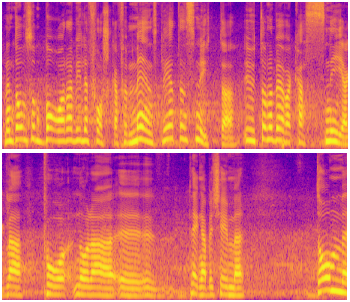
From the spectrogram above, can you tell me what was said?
Men de som bara ville forska för mänsklighetens nytta utan att behöva kast, snegla på några eh, pengabekymmer de, eh,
